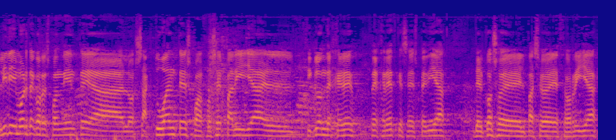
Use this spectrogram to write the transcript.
Lidia y muerte correspondiente a los actuantes, Juan José Padilla, el ciclón de Jerez, de Jerez que se despedía del coso del Paseo de Zorrilla,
